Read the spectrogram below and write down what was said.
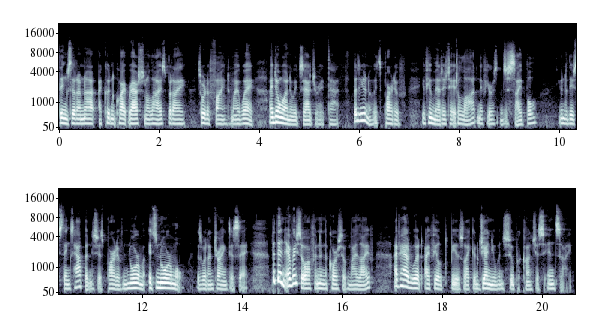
things that I'm not, I couldn't quite rationalize, but I sort of find my way. I don't want to exaggerate that, but you know, it's part of if you meditate a lot and if you're a disciple, you know, these things happen. It's just part of normal. It's normal, is what I'm trying to say. But then every so often in the course of my life, I've had what I feel to be as like a genuine superconscious insight.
